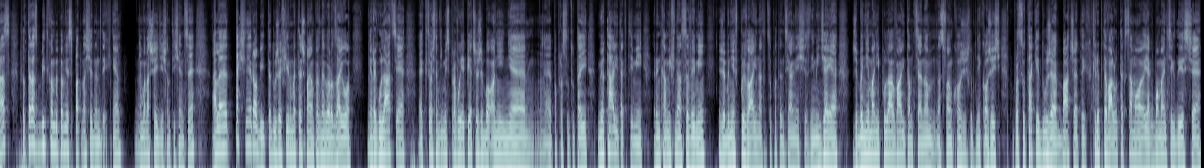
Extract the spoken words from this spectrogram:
naraz, to teraz bitcoin by pewnie spadł na 7 dych, nie? Albo na 60 tysięcy, ale tak się nie robi. Te duże firmy też mają pewnego rodzaju regulacje. Ktoś nad nimi sprawuje pieczę, żeby oni nie e, po prostu tutaj miotali tak tymi rynkami finansowymi, żeby nie wpływali na to, co potencjalnie się z nimi dzieje, żeby nie manipulowali tą ceną na swoją korzyść lub niekorzyść. Po prostu takie duże bacze tych kryptowalut, tak samo jak w momencie, gdy jest się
